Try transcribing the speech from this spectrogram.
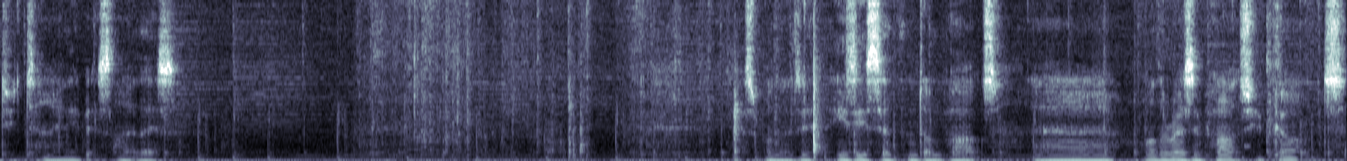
Two tiny bits like this. That's one of the easier said than done parts. Uh, all the resin parts you've got.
